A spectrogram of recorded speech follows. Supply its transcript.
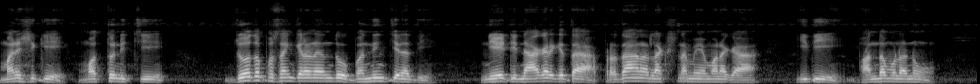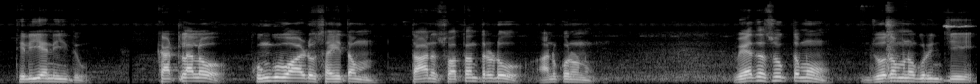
మనిషికి మత్తునిచ్చి జోదపు సంఖ్యలనందు బంధించినది. నేటి నాగరికత ప్రధాన లక్షణమేమనగా ఇది బంధములను తెలియనీదు. కట్లలో కుంగువాడు సహితం తాను స్వతంత్రుడు అనుకొనును. వేద సూక్తము జూదమును గురించి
